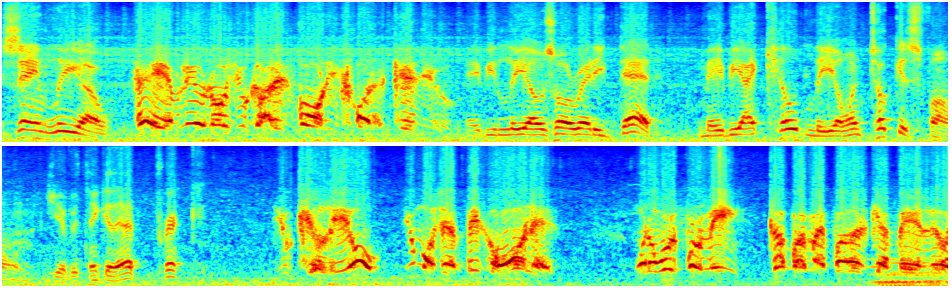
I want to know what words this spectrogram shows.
This ain't Leo. Hey, if Leo knows you got his phone, he's gonna kill you. Maybe Leo's already dead. Maybe I killed Leo and took his phone. Did you ever think of that, prick? You kill Leo? You must have big cojones. Wanna work for me? Come by my father's cafe in Little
